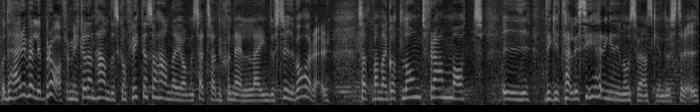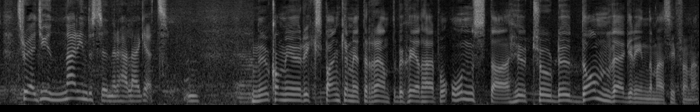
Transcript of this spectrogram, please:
Och det här är väldigt bra för mycket av den handelskonflikten som handlar ju om så traditionella industrivaror. Så att man har gått långt framåt i digitaliseringen inom svensk industri tror jag gynnar industrin i det här läget. Mm. Eh. Nu kommer ju Riksbanken med ett räntebesked här på onsdag. Hur tror du de väger in de här siffrorna?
